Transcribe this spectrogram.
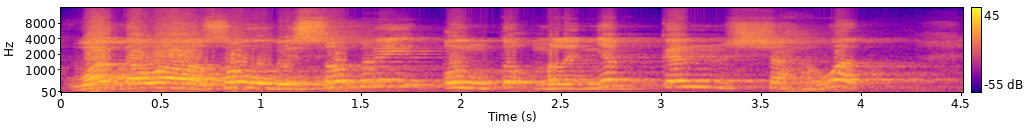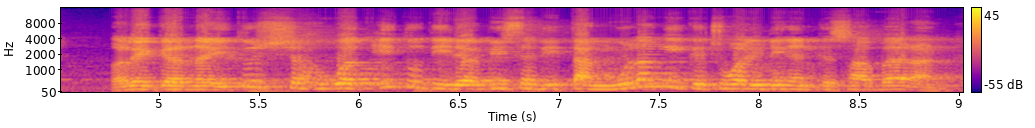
Watawasau bisabri untuk melenyapkan syahwat. Oleh karena itu syahwat itu tidak bisa ditanggulangi kecuali dengan kesabaran.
